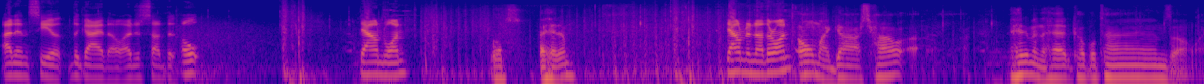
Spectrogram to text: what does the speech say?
I didn't see a, the guy though. I just saw the. Oh. Downed one. Whoops. I hit him. Downed another one. Oh my gosh, how? I hit him in the head a couple times. Oh my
